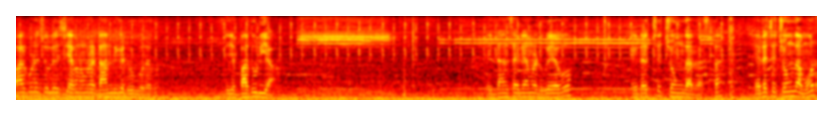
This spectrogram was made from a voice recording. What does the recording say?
পার করে চলে এসেছি। এখন আমরা ডান দিকে ঢুকবো, দেখো। এই যে বাদুরিয়া এই ডান সাইডে আমরা ঢুকে যাব। এটা হচ্ছে চোংদার রাস্তা। এটা হচ্ছে চোংদা মোড়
